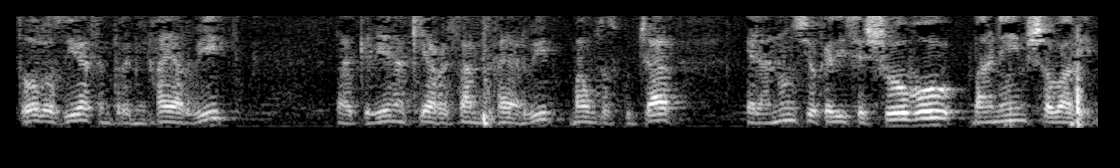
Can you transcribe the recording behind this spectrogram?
todos los días entre Mijay Arbit, la que viene aquí a rezar Mijay Arbit, vamos a escuchar el anuncio que dice Shubu Banim Shobabim,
